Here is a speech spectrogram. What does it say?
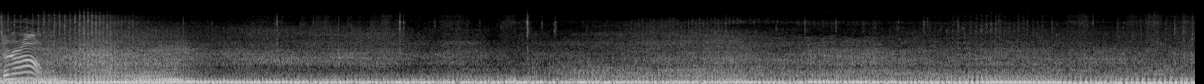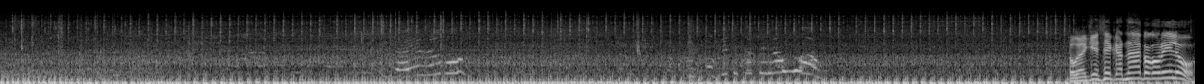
Turn around. ¿Sabes, loco? ¿Por qué tocaste el agua? Porque hay que secar nada, cocodrilo.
